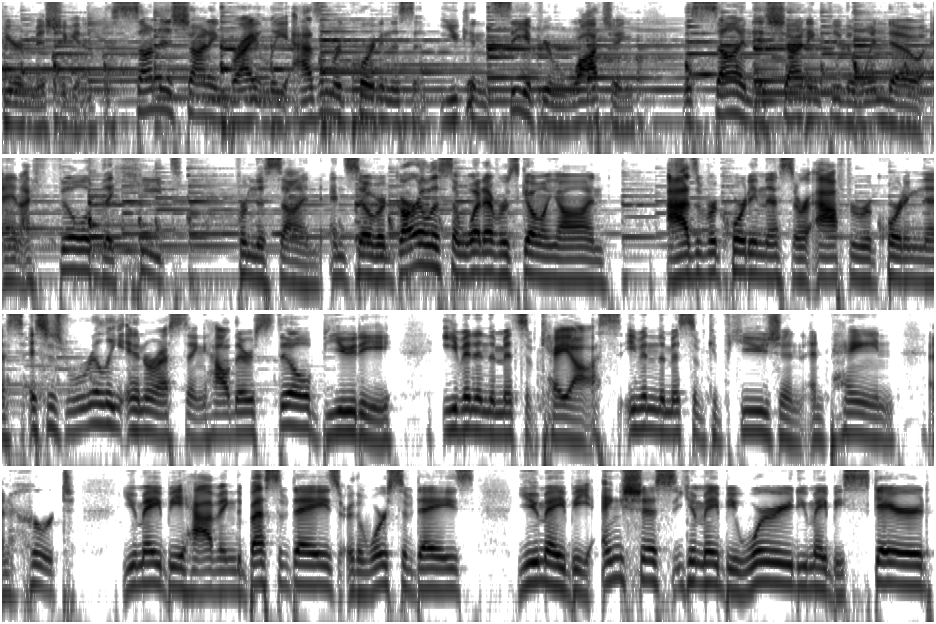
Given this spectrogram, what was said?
here in Michigan. The sun is shining brightly. As I'm recording this, you can see if you're watching, the sun is shining through the window, and I feel the heat from the sun. And so, regardless of whatever's going on, as of recording this or after recording this, it's just really interesting how there's still beauty even in the midst of chaos, even in the midst of confusion and pain and hurt. You may be having the best of days or the worst of days. You may be anxious. You may be worried. You may be scared.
